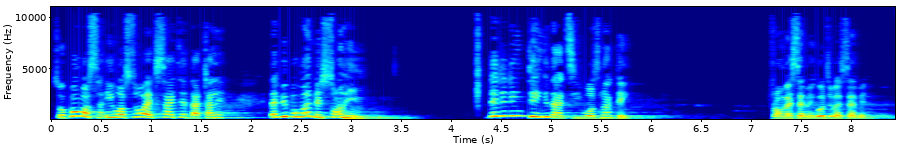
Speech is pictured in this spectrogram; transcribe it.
So Paul was, he was so excited that Charlie, the people, when they saw him, they didn't think that he was nothing. From verse 7, go to verse 7.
